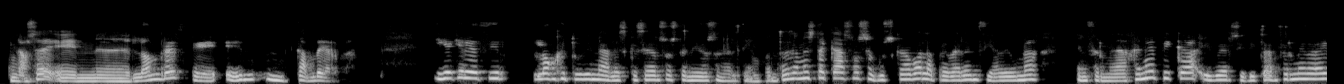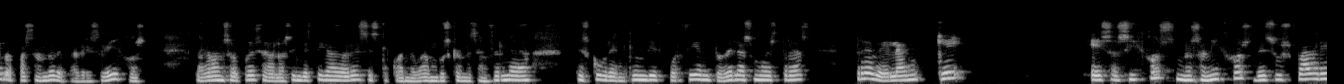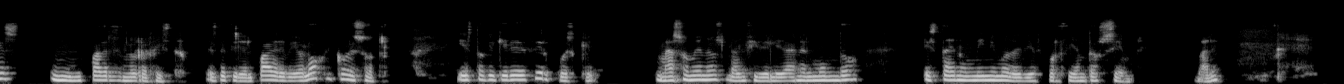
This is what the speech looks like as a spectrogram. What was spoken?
no sé, en eh, Londres, que en Canberra. ¿Y qué quiere decir longitudinales que sean sostenidos en el tiempo? Entonces, en este caso se buscaba la prevalencia de una enfermedad genética y ver si dicha enfermedad iba pasando de padres a hijos. La gran sorpresa de los investigadores es que cuando van buscando esa enfermedad descubren que un 10% de las muestras revelan que esos hijos no son hijos de sus padres, mm, padres en el registro. Es decir, el padre biológico es otro. ¿Y esto qué quiere decir? Pues que más o menos la infidelidad en el mundo está en un mínimo de 10% siempre. ¿Vale?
